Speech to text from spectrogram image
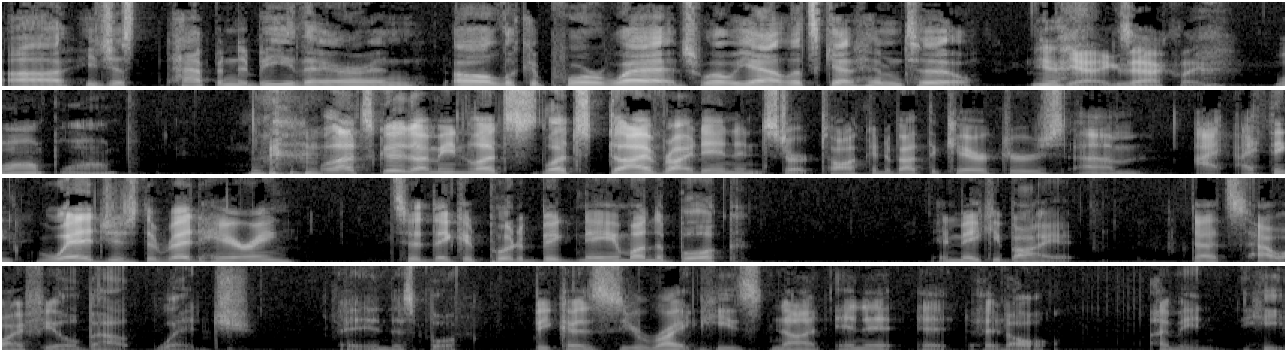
Uh, he just happened to be there, and oh, look at poor Wedge. Well, yeah, let's get him too. Yeah. yeah, exactly. Womp womp. well, that's good. I mean, let's let's dive right in and start talking about the characters. Um, I, I think Wedge is the red herring, so they could put a big name on the book and make you buy it. That's how I feel about Wedge in this book because you're right. He's not in it at, at all. I mean, he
